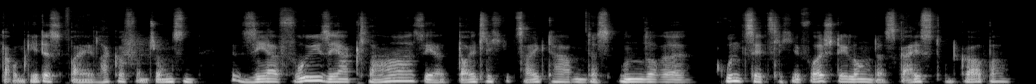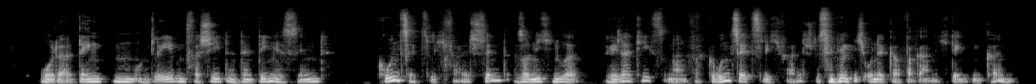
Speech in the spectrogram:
darum geht es bei Lakoff und Johnson, sehr früh, sehr klar, sehr deutlich gezeigt haben, dass unsere grundsätzliche Vorstellung, dass Geist und Körper oder Denken und Leben verschiedene Dinge sind, grundsätzlich falsch sind. Also nicht nur relativ, sondern einfach grundsätzlich falsch, dass wir nämlich ohne Körper gar nicht denken können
